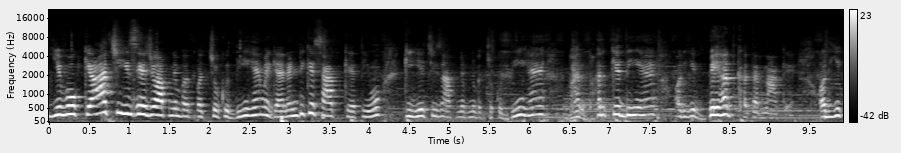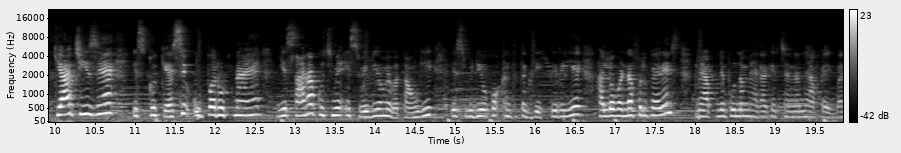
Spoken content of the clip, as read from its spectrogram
ये वो क्या चीज़ है जो आपने बच्चों को दी है? मैं गारंटी के साथ कहती हूँ कि ये चीज़ आपने अपने बच्चों को दी है, भर भर के दी है और ये बेहद ख़तरनाक है। और ये क्या चीज़ है? इसको कैसे ऊपर उठना है? ये सारा कुछ मैं इस वीडियो में बताऊँगी। इस वीडियो को अंत तक देखते रहिए। हेलो वंडरफुल पेरेंट्स मैं अपने पूनम मेहरा के चैनल में आपका एक बार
